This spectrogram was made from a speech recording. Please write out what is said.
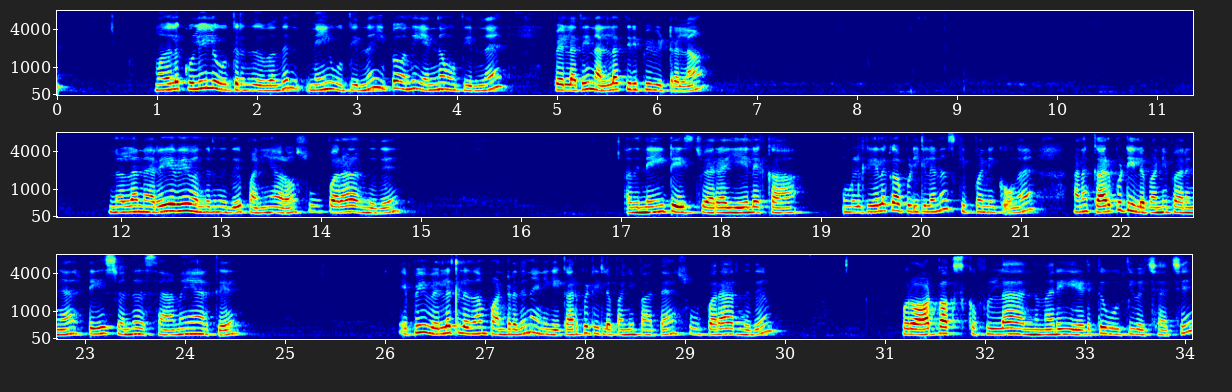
முதல்ல குழியில் ஊற்றுறது வந்து நெய் ஊற்றிருந்தேன் இப்போ வந்து எண்ணெய் ஊற்றிருந்தேன் இப்போ எல்லாத்தையும் நல்லா திருப்பி விட்டுறலாம். நல்லா நிறையவே வந்திருந்தது. பணியாரம் சூப்பராக இருந்தது. அது நெய் டேஸ்ட் வேறு ஏலக்காய். உங்களுக்கு ஏலக்காய் பிடிக்கலன்னா ஸ்கிப் பண்ணிக்கோங்க. ஆனால் கருப்பட்டியில் பண்ணி பாருங்கள் டேஸ்ட் வந்து செமையாக இருக்குது எப்பயும் வெள்ளத்தில் தான் பண்ணுறது நான் இன்றைக்கி கருப்பட்டியில் பண்ணி பார்த்தேன். சூப்பராக இருந்தது. ஒரு ஹாட் பாக்ஸ்க்கு ஃபுல்லாக இந்த மாதிரி எடுத்து ஊற்றி வச்சாச்சு.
